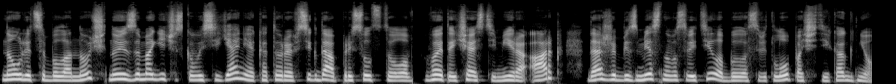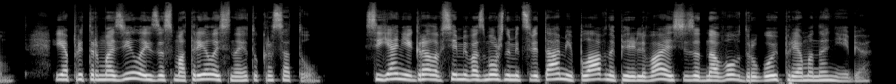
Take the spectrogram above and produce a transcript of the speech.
На улице была ночь, но из-за магического сияния, которое всегда присутствовало в этой части мира арк, даже без местного светила было светло почти как днем. Я притормозила и засмотрелась на эту красоту. Сияние играло всеми возможными цветами, плавно переливаясь из одного в другой прямо на небе.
